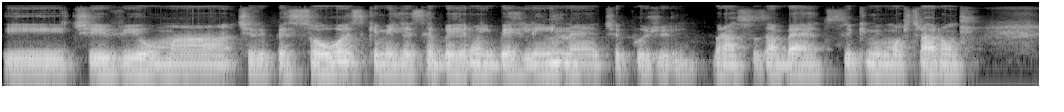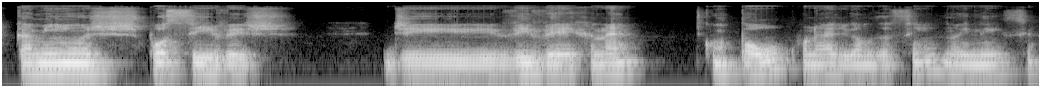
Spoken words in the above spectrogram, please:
e tive uma tive pessoas que me receberam em Berlim, né, tipo de braços abertos e que me mostraram caminhos possíveis de viver, né, com pouco, né, digamos assim, no início,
